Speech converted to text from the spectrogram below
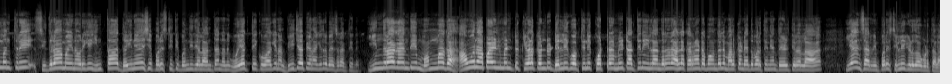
ಮುಖ್ಯಮಂತ್ರಿ ಸಿದ್ದರಾಮಯ್ಯನವರಿಗೆ ಇಂಥ ದೈನೇಶಿ ಪರಿಸ್ಥಿತಿ ಬಂದಿದೆಯಲ್ಲ ಅಂತ ನನಗೆ ವೈಯಕ್ತಿಕವಾಗಿ ನಾನು ಬಿ ಜೆ ಪಿನಾಗಿದ್ರೆ ಬೇಸರ ಆಗ್ತಿದೆ. ಇಂದಿರಾ ಗಾಂಧಿ ಮೊಮ್ಮಗ, ಅವನ ಅಪಾಯಿಂಟ್ಮೆಂಟ್ ಕೇಳ್ಕೊಂಡು ಡೆಲ್ಲಿಗೆ ಹೋಗ್ತೀನಿ ಕೊಟ್ಟರೆ ಮೀಟ್ ಆಗ್ತೀನಿ, ಇಲ್ಲ ಅಂದ್ರೆ ಅಲ್ಲೇ ಕರ್ನಾಟಕ ಭವನದಲ್ಲಿ ಮಲ್ಕೊಂಡು ಎದ್ದು ಬರ್ತೀನಿ ಅಂತ ಹೇಳ್ತಿರಲ್ಲ, ಏನು ಸರ್ ನಿಮ್ಮ ಪರಿಸ್ಥಿತಿ? ಇಲ್ಲಿಗೆ ಇಳಿದೋಗ್ಬಿಡ್ತಲ್ಲ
